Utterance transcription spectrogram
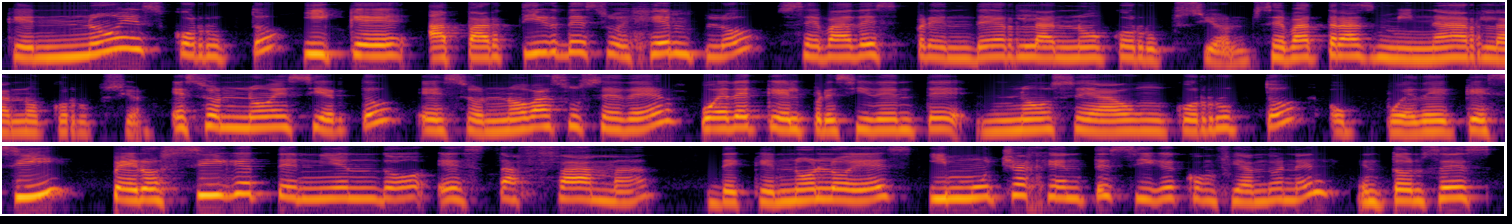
que no es corrupto y que a partir de su ejemplo se va a desprender la no corrupción, se va a transminar la no corrupción. Eso no es cierto, eso no va a suceder. Puede que el presidente no sea un corrupto o puede que sí, pero sigue teniendo esta fama de que no lo es y mucha gente sigue confiando en él. Entonces,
